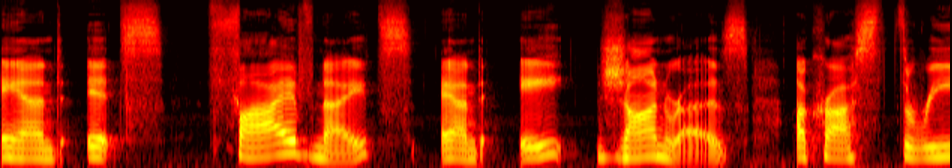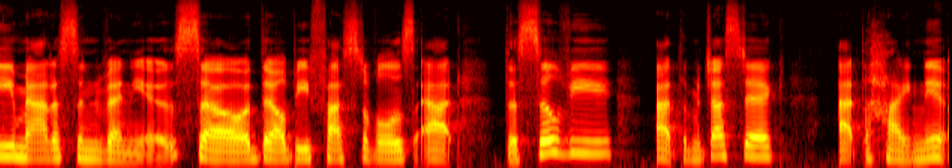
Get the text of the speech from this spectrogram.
and it's 5 nights and 8 genres across 3 Madison venues. So there'll be festivals at the Sylvee, at the Majestic, at the High Noon.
